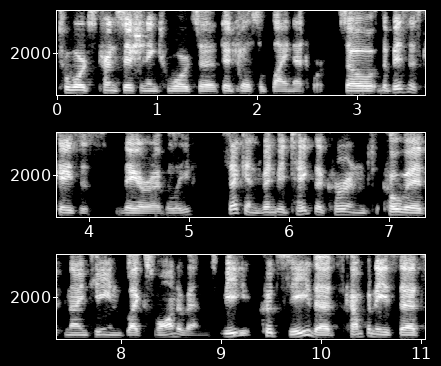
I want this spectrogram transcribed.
towards transitioning towards a digital supply network. So the business case is there, I believe. Second, when we take the current COVID 19 Black Swan event, we could see that companies that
